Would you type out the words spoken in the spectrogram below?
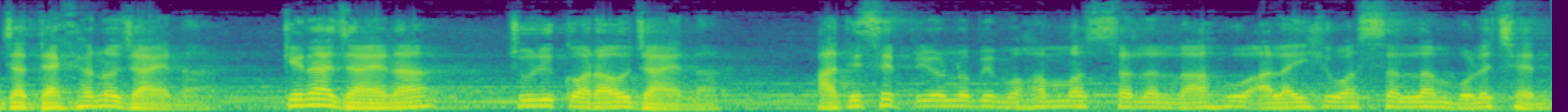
যা দেখানো যায় না, কেনা যায় না, চুরি করাও যায় না। হাদিসে প্রিয় নবী মোহাম্মদ সাল্লাহু আলাইহি ওয়াসাল্লাম বলেছেন,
